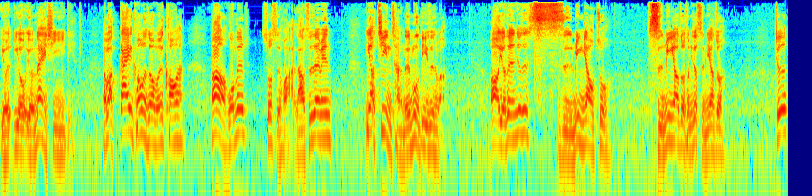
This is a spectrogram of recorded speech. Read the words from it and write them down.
有有有耐心一点，好不好？该空的时候我们会空啊，哦，我们说实话，老师这边要进场的目的是什么？哦，有的人就是使命要做，使命要做，什么叫使命要做？就是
